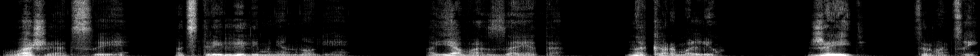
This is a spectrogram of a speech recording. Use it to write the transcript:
«Ваши отцы отстрелили мне ноги, а я вас за это накормлю. Жрите, сорванцы!»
